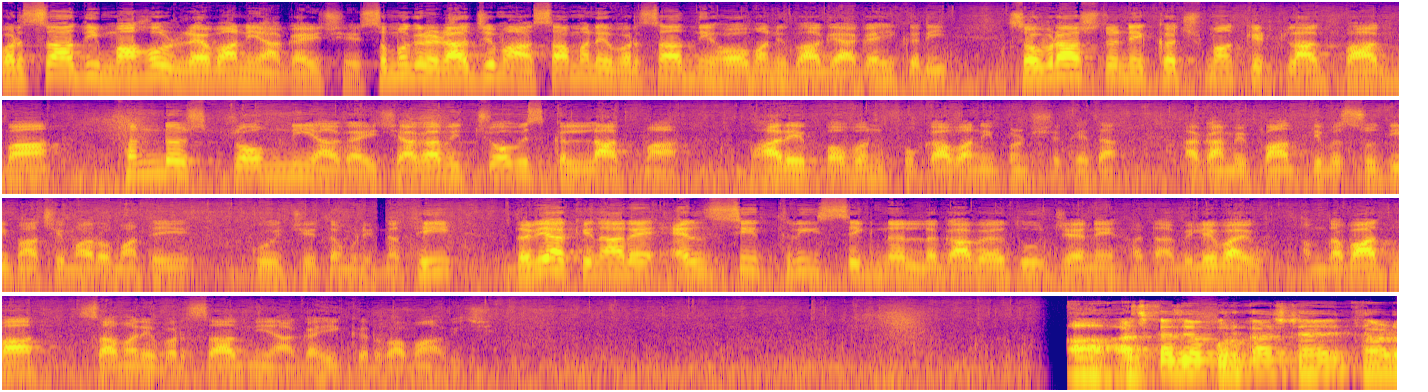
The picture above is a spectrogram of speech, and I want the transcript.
વરસાદી માહોલ રહેવાની આગાહી છે. સમગ્ર રાજ્યમાં સામાન્ય વરસાદની હવામાન વિભાગે આગાહી કરી. સૌરાષ્ટ્ર અને કચ્છમાં કેટલાક ભાગમાં થંડર સ્ટ્રોમની આગાહી છે. આગામી ચોવીસ કલાકમાં ભારે પવન ફૂંકાવાની પણ શક્યતા. આગામી પાંચ દિવસ સુધી માછીમારો માટે કોઈ ચેતવણી નથી દરિયા કિનારે એલસી થ્રી સિગ્નલ લગાવ્યું હતું જેને હટાવી લેવાયું અમદાવાદમાં સામાન્ય વરસાદની આગાહી કરવામાં આવી છે हाँ आज का जो फोरकास्ट है थर्ड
